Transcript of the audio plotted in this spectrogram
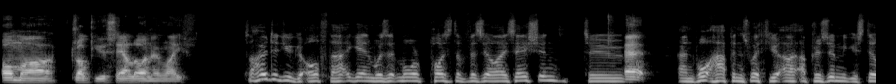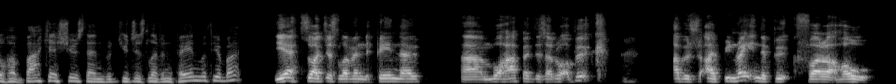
all my drug use early on in life. So how did you get off that again? Was it more positive visualization to? Uh, and what happens with you? I, I presume you still have back issues. Then would you just live in pain with your back? Yeah, so I just live in the pain now. Um, what happened is I wrote a book. I was I've been writing the book for a whole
